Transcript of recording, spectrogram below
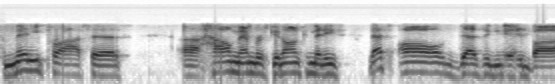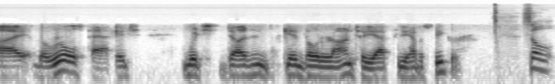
committee process, uh, how members get on committees, that's all designated by the rules package, which doesn't get voted on until you after you have a speaker. So,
